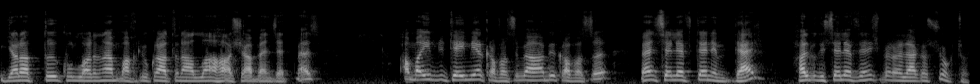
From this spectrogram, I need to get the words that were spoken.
Yarattığı kullarına, mahlukatına Allah'a haşa benzetmez. Ama İbn Teymiye kafası, ve abi kafası ben seleftenim der. Halbuki seleften hiçbir alakası yoktur.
